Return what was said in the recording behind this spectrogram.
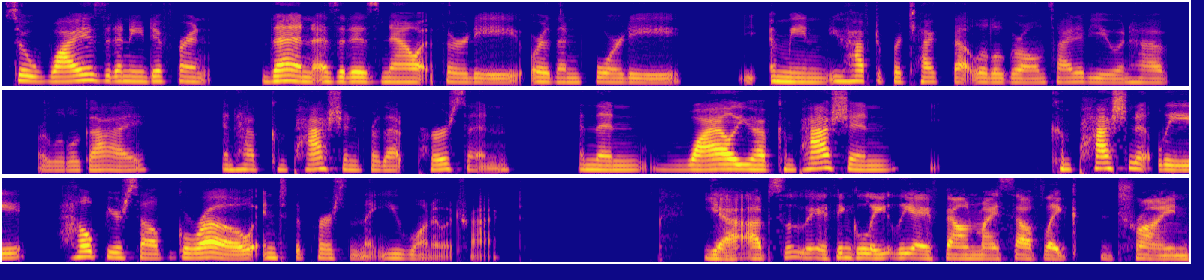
So why is it any different then as it is now at 30 or then 40? I mean, you have to protect that little girl inside of you and have, or little guy, and have compassion for that person. And then while you have compassion, compassionately help yourself grow into the person that you want to attract. Yeah, absolutely. I think lately I found myself like trying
